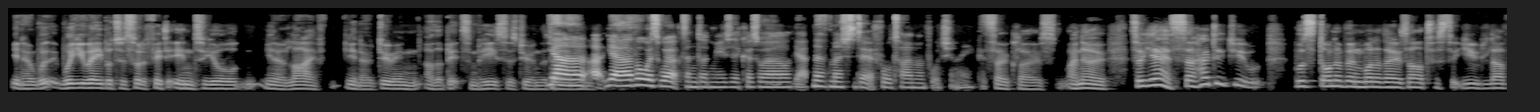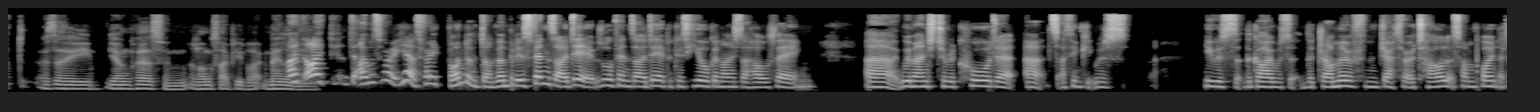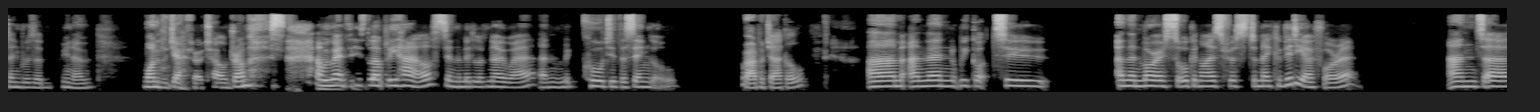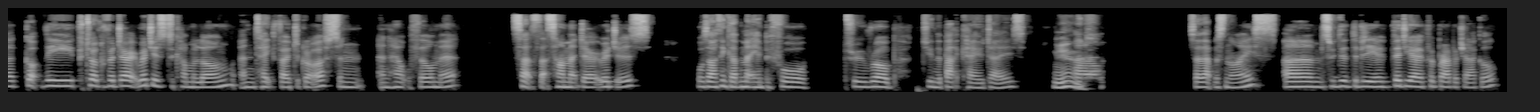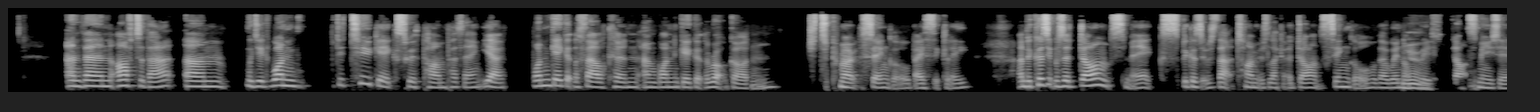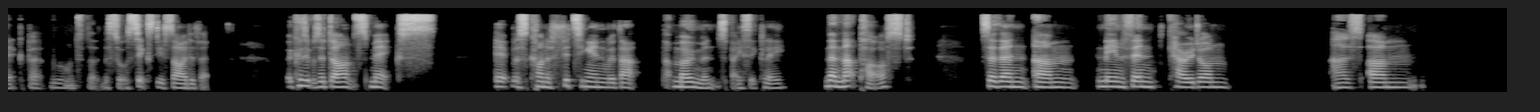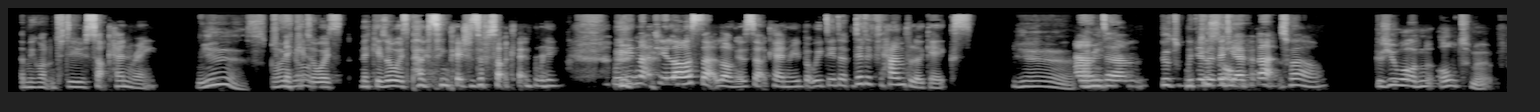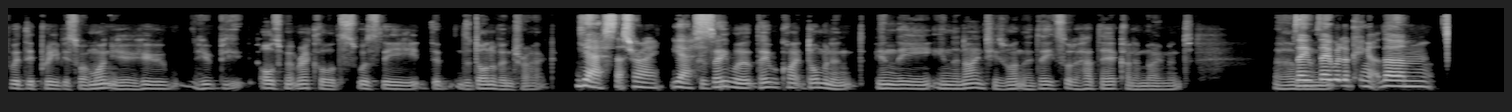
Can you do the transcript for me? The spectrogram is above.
you know, were, were you able to sort of fit it into your, you know, life? You know, doing other bits and pieces during the day. Yeah, uh, yeah. I've always worked and done music as well. Yeah, I've never managed to do it full time, unfortunately. So close. I know. So yes. So how did you? Was Donovan one of those artists that you loved as a young person, alongside people like I, Melanie? I, did- I was very, yeah, I was very fond of Donovan, but it was Finn's idea. It was all Finn's idea because he organised the whole thing. Uh, we managed to record it at, I think it was, he was the guy was the drummer from Jethro Tull at some point. I think he was a, you know, one of the Jethro Tull drummers. and we went to his lovely house in the middle of nowhere and recorded the single, Barabajagal. Um, and then we got to, and then Maurice organised for us to make a video for it and uh, got the photographer Derek Ridgers to come along and take photographs and and help film it. So that's that's how I met Derek Ridgers. Although I think I've met him before through Rob during the Batcave days. yes. So that was nice. Um, so we did the video video for Barabajagal, and then after that, um, we did one, we did two gigs with Pump. I think, yeah, one gig at the Falcon and one gig at the Rock Garden, just to promote the single, basically. And because it was a dance mix, because it was that time, it was like a dance single, although we're not really dance music, but we wanted the, the sort of 60s side of it. Because it was a dance mix, it was kind of fitting in with that that moment, basically. then that passed. So then um me and Finn carried on as um and we wanted to do Suck Henry. yes. Mickey's God. always Mickey's always posting pictures of Suck Henry. We didn't actually last that long as Suck Henry, but we did a, did a handful of gigs, Yeah. I and mean, um, we did a video on- for that as well. Because you were on Ultimate with the previous one, weren't you? Who who Ultimate Records was the the, the Donovan track Yes, that's right. Yes, because they were they were quite dominant in the in the nineties, weren't they? They sort of had their kind of moment. they they Um, were looking at them.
